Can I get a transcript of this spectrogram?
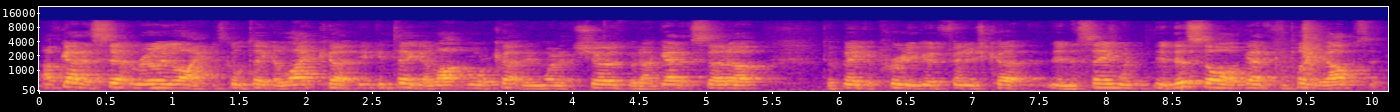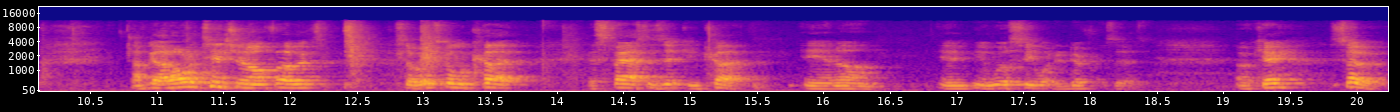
I've got it set really light. It's going to take a light cut. It can take a lot more cut than what it shows, but I got it set up to make a pretty good finish cut. And the same with in this saw, I've got it completely opposite. I've got all the tension off of it, so it's going to cut as fast as it can cut and, um, and, and we'll see what the difference is. Okay, so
